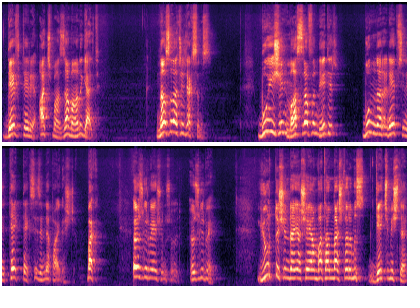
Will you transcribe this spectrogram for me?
defteri açma zamanı geldi. Nasıl açacaksınız? Bu işin masrafı nedir? Bunların hepsini tek tek sizinle paylaşacağım. Bak Özgür Bey'e şunu söyledim. Özgür Bey, yurt dışında yaşayan vatandaşlarımız geçmişte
